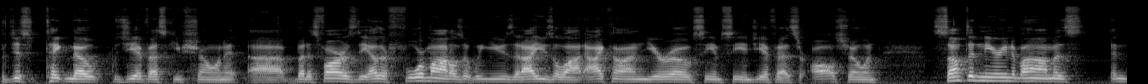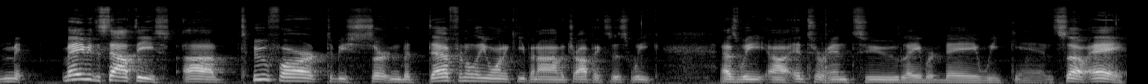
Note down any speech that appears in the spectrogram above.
But just take note, the GFS keeps showing it. Uh, but as far as the other four models that we use, that I use a lot, Icon, Euro, CMC, and GFS, are all showing something nearing the Bahamas, and maybe the southeast. Uh, too far to be certain, but definitely want to keep an eye on the tropics this week as we uh, enter into Labor Day weekend. So, hey,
